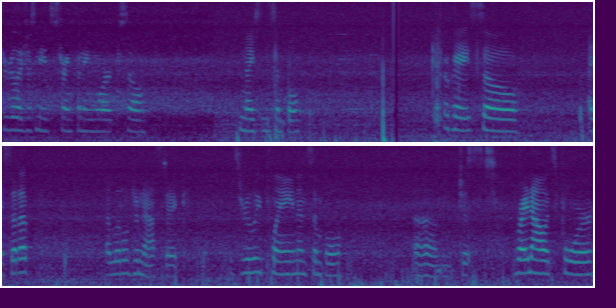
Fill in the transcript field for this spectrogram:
She really just needs strengthening work, so nice and simple. Okay, so I set up a little gymnastic. It's really plain and simple. Um, just right now it's four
